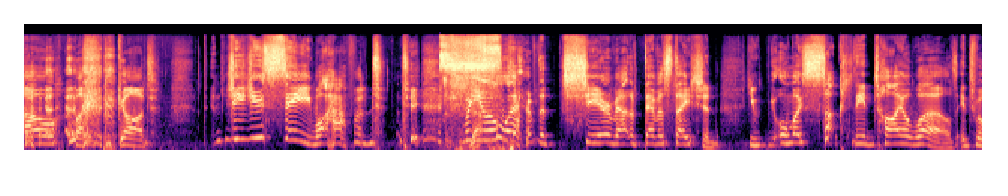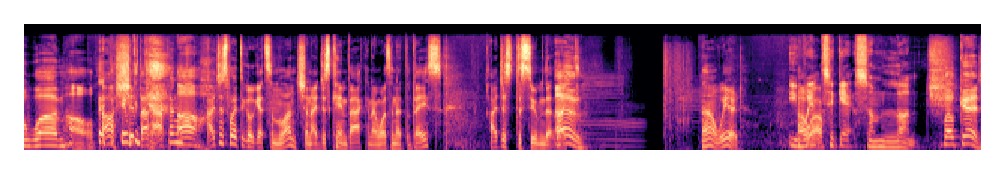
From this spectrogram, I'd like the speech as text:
Oh my god. Did you see what happened? Were you aware of the sheer amount of devastation? You, you almost sucked the entire world into a wormhole. Oh shit, that happened. Oh. I just went to go get some lunch, and I just came back, and I wasn't at the base. I just assumed that like, Oh, oh, weird. You Oh, went well. to get some lunch. well, good.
